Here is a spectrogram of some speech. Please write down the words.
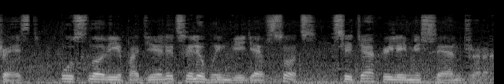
6. Условия поделиться любым видео в соцсетях или мессенджерах.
